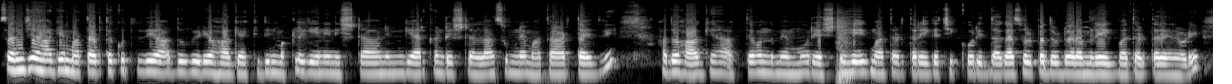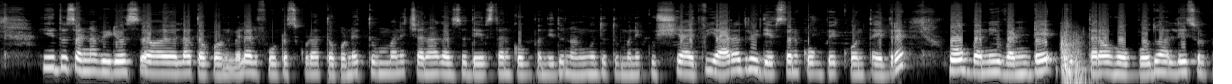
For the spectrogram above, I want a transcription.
ಸಂಜೆ ಹಾಗೆ ಮಾತಾಡ್ತಾ ಕೂತಿದ್ವಿ. ಅದು ವಿಡಿಯೋ ಹಾಗೆ ಹಾಕಿದ್ದೀನಿ. ಮಕ್ಳಿಗೆ ಏನೇನು ಇಷ್ಟ? ನಿಮ್ಗೆ ಯಾರು ಕಂಡ್ರೆ ಇಷ್ಟ ಅಲ್ಲ ಸುಮ್ಮನೆ ಮಾತಾಡ್ತಾ ಇದ್ವಿ. ಅದು ಹಾಗೆ ಹಾಕ್ತೆ ಒಂದು ಮೆಮೊರಿ ಅಷ್ಟೇ. ಹೇಗೆ ಮಾತಾಡ್ತಾರೆ? ಈಗ ಚಿಕ್ಕವರಿದ್ದಾಗ ಸ್ವಲ್ಪ ದೊಡ್ಡವರ ಮೇಲೆ ಹೇಗೆ ಮಾತಾಡ್ತಾರೆ ನೋಡಿ. ಇದು ಸಣ್ಣ ವೀಡಿಯೋಸ್ ಎಲ್ಲ ತೊಗೊಂಡ್ಮೇಲೆ ಅಲ್ಲಿ ಫೋಟೋಸ್ ಕೂಡ ತಗೊಂಡೆ. ತುಂಬಾ ಚೆನ್ನಾಗಿ ಅನಿಸು ದೇವಸ್ಥಾನಕ್ಕೆ ಹೋಗಿ ಬಂದಿದ್ದು. ನನಗಂತೂ ತುಂಬಾ ಖುಷಿ ಆಯಿತು. ಯಾರಾದರೂ ಈ ದೇವಸ್ಥಾನಕ್ಕೆ ಹೋಗಬೇಕು ಅಂತ ಇದ್ರೆ ಹೋಗಿ ಬನ್ನಿ ಒನ್ ಡೇ ಟ್ರಿಪ್ ತರ ಹೋಗ್ಬೋದು. ಅಲ್ಲಿ ಸ್ವಲ್ಪ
